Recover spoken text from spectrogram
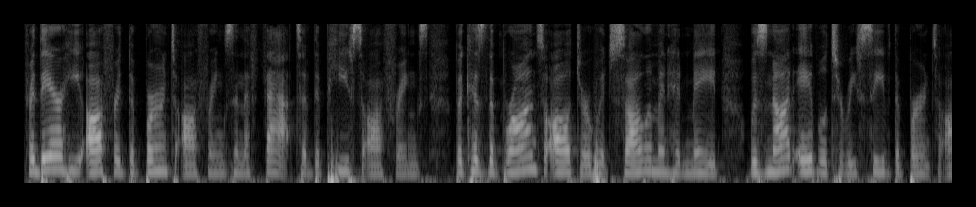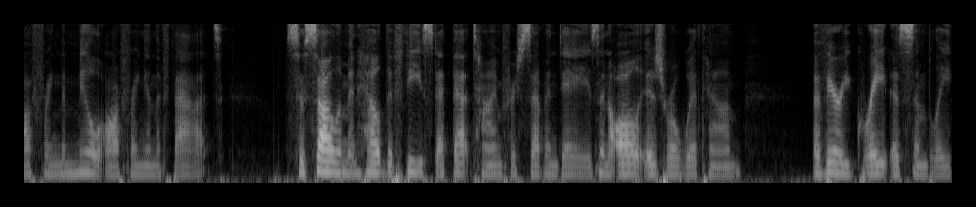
For there he offered the burnt offerings and the fat of the peace offerings, because the bronze altar which Solomon had made was not able to receive the burnt offering, the meal offering, and the fat. So Solomon held the feast at that time for seven days, and all Israel with him a very great assembly,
